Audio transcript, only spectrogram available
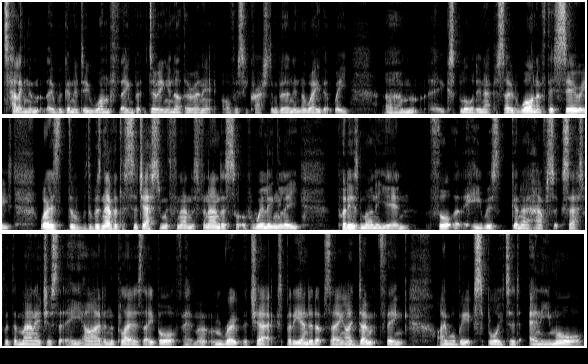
telling them that they were going to do one thing but doing another, and it obviously crashed and burned in the way that we um, explored in episode one of this series. Whereas there, there was never the suggestion with Fernandes. Fernandes sort of willingly put his money in thought that he was going to have success with the managers that he hired and the players they bought for him and wrote the checks. But he ended up saying, I don't think I will be exploited anymore.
